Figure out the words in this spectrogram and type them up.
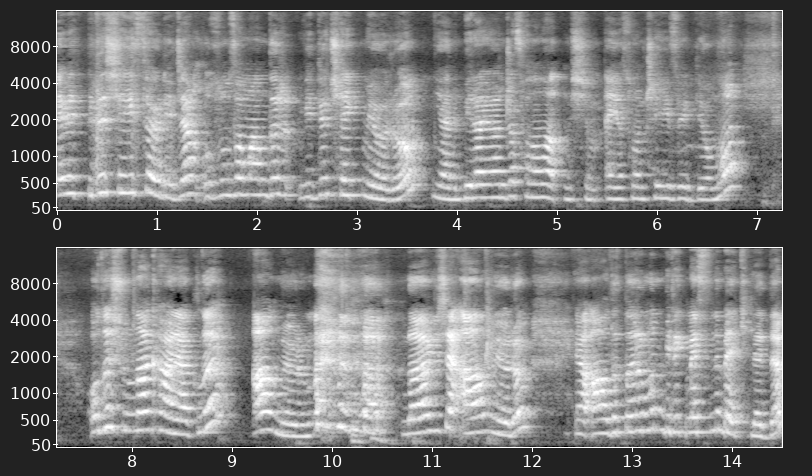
Evet bir de şeyi söyleyeceğim. Uzun zamandır video çekmiyorum. Yani bir ay önce falan atmışım en son çeyiz videomu. O da şundan kaynaklı almıyorum. Daha bir şey almıyorum. Ya aldıklarımın birikmesini bekledim.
